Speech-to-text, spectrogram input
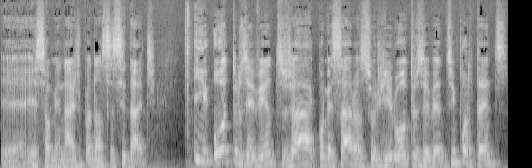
eh, essa homenagem para nossa cidade. E outros eventos já começaram a surgir, outros eventos importantes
